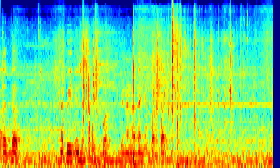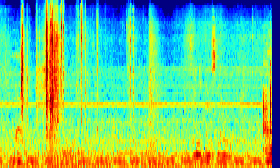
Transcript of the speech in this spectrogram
Po kadudot. Nabitin siya sa fishball. Binanatan niyang kwek-kwek. Ayan. Ano pa sila? Ano?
